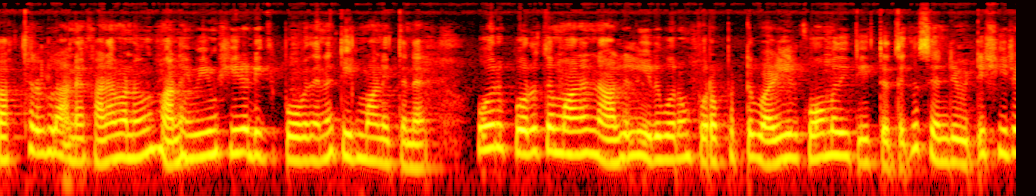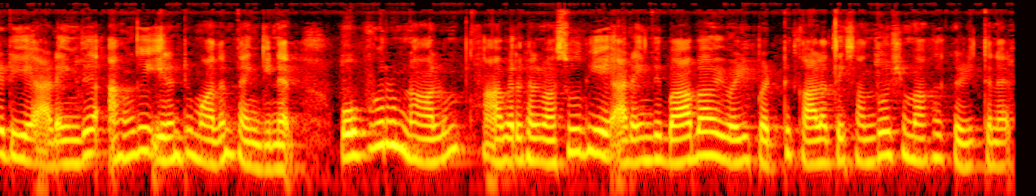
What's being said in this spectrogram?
பக்தர்களான கணவனும் மனைவியும் ஷீரடிக்கு போவதென தீர்மானித்தனர். ஒரு பொருத்தமான நாளில் இருவரும் புறப்பட்டு வழியில் கோமதி தீர்த்தத்துக்கு சென்றுவிட்டு ஷீரடியை அடைந்து அங்கு இரண்டு மாதம் தங்கினர். ஒவ்வொரு நாளும் அவர்கள் மசூதியை அடைந்து பாபாவை வழிபட்டு காலத்தை சந்தோஷமாக கழித்தனர்.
